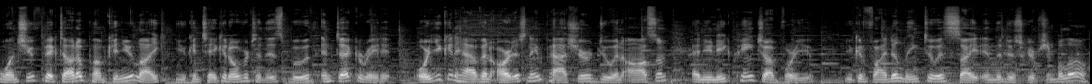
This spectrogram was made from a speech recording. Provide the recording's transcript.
Once you've picked out a pumpkin you like, you can take it over to this booth and decorate it. Or you can have an artist named Pashur do an awesome and unique paint job for you. You can find a link to his site in the description below.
